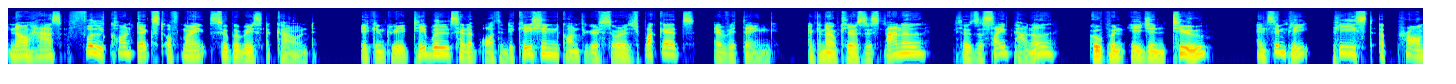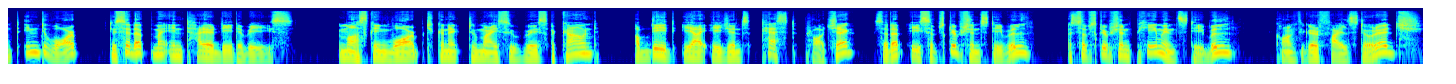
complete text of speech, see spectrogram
now has full context of my Supabase account. It can create tables, set up authentication, configure storage buckets, everything. I can now close this panel, close the side panel, open agent 2, and simply paste a prompt into Warp to set up my entire database. I'm asking Warp to connect to my Supabase account, update AI Agents test project, set up a subscriptions table, a subscription payments table, configure file storage,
